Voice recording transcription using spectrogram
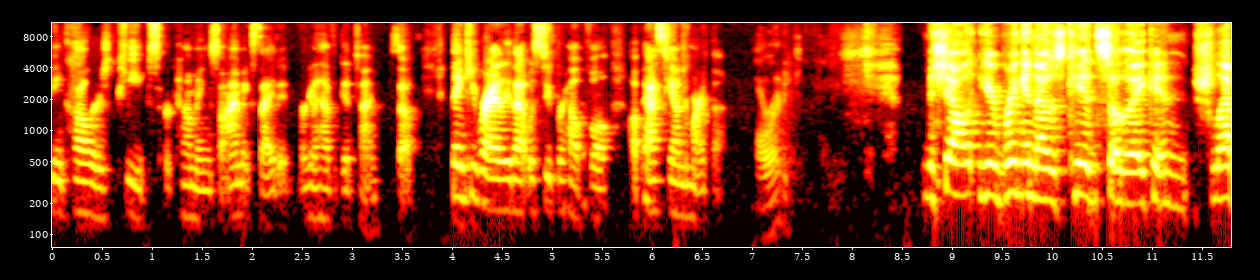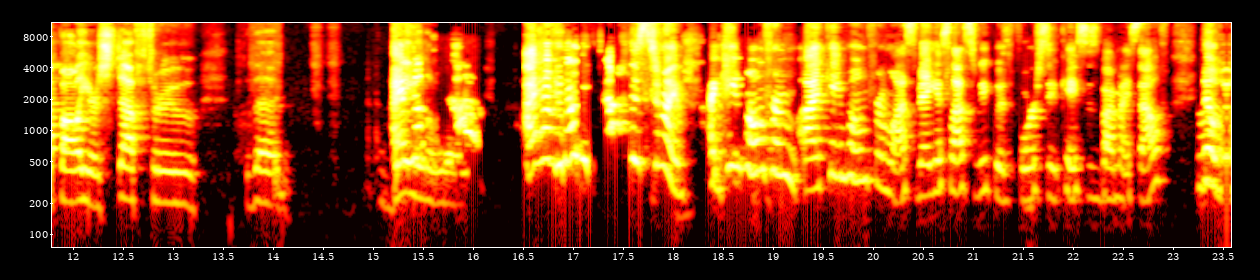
pink collars peeps are coming. So I'm excited. We're going to have a good time. So thank you, Riley. That was super helpful. I'll pass you on to Martha. alrighty Michelle, you're bringing those kids so they can schlep all your stuff through the I know. Delaware. I have no stuff this time. I came home from I came home from Las Vegas last week with four suitcases by myself. No, but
